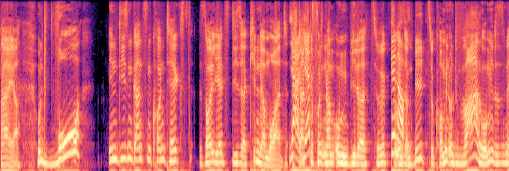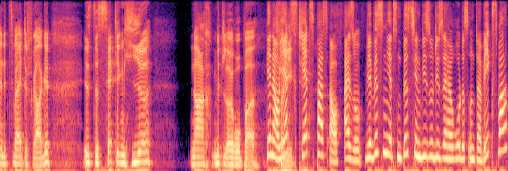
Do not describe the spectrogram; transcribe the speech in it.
Ah ja. Und wo in diesem ganzen Kontext soll jetzt dieser Kindermord Ja, stattgefunden haben, um wieder zurück Genau. zu unserem Bild zu kommen? Und warum, das ist meine zweite Frage, ist das Setting hier nach Mitteleuropa Genau, verlegt? jetzt, jetzt pass auf. Also, wir wissen jetzt ein bisschen, wieso dieser Herodes unterwegs war.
